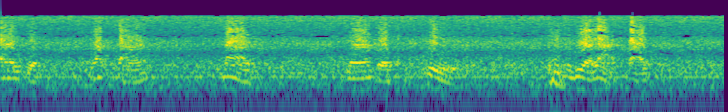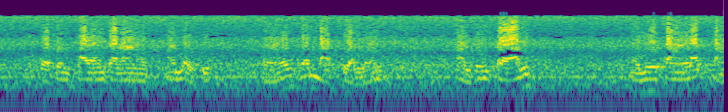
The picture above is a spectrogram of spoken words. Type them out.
การเก็บรักษาได้นะเกิดขึ้นเรียละไปแต่เป็นภัยอันตรายมันไม่ติดหายสมบัติเสื่อมนั้นท่านจึงสอนมีการรักษา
